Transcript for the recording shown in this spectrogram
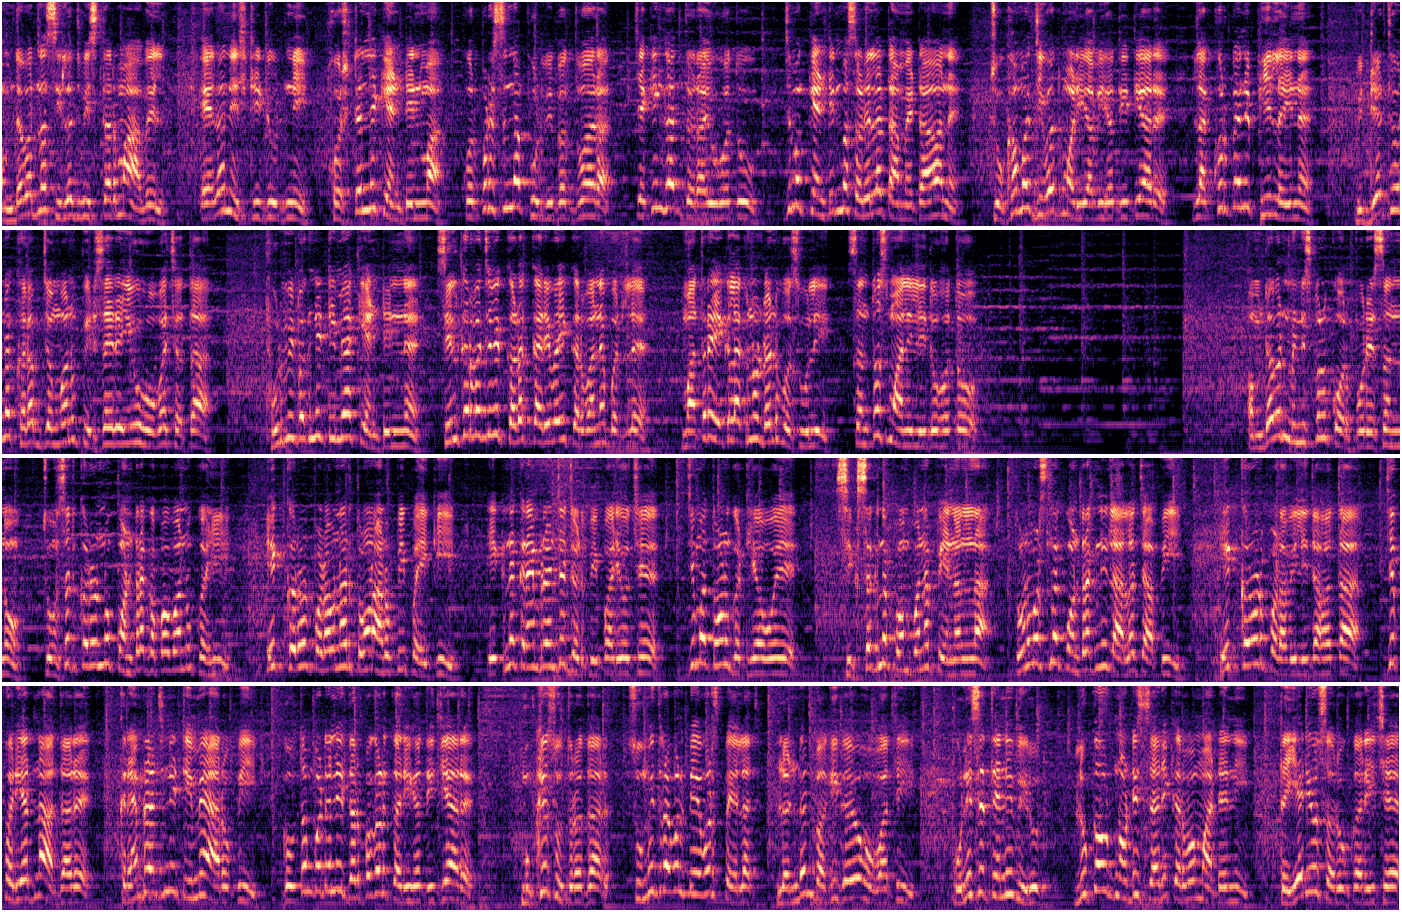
અમદાવાદના સિલજ વિસ્તારમાં આવેલ એલન ઇન્સ્ટિટ્યૂટની હોસ્ટેલની કેન્ટીનમાં કોર્પોરેશનના ફૂડ વિભાગ દ્વારા ચેકિંગ હાથ ધરાયું હતું, જેમાં કેન્ટીનમાં સડેલા ટામેટા અને ચોખામાં જીવત મળી આવી હતી ત્યારે લાખો રૂપિયાની ફી લઈને વિદ્યાર્થીઓને ખરાબ જમવાનું પીરસાઈ રહ્યું હોવા છતાં ફૂડ વિભાગની ટીમે આ કેન્ટીનને સીલ કરવા જેવી કડક કાર્યવાહી કરવાને બદલે માત્ર એક લાખનો દંડ વસૂલી સંતોષ માની લીધો હતો. અમદાવાદ મ્યુનિસિપલ કોર્પોરેશનનો ચોસઠ કરોડનું કોન્ટ્રાક્ટ અપાવવાનું કહી, એક કરોડ પડાવનાર ત્રણ આરોપી પૈકી એકને ક્રાઇમ બ્રાન્ચે ઝડપી પાડ્યો છે, જેમાં ત્રણ ગઠિયાઓએ શિક્ષકના પંપ અને પેનલના ત્રણ વર્ષના કોન્ટ્રાક્ટની લાલચ આપી, એક કરોડ પડાવી લીધા હતા, જે ફરિયાદના આધારે ક્રાઇમ બ્રાન્ચની ટીમે આરોપી ગૌતમ પટેલની ધરપકડ કરી હતી જ્યારે મુખ્ય સૂત્રધાર સુમિત રાવલ બે વર્ષ પહેલા જ લંડન ભાગી ગયો હોવાથી પોલીસે તેની વિરુદ્ધ લુકઆઉટ નોટિસ જારી કરવા માટેની તૈયારીઓ શરૂ કરી છે.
